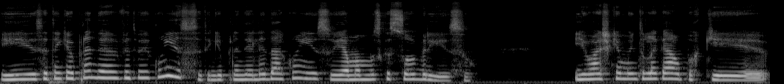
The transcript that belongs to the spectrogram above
E você tem que aprender a viver com isso, você tem que aprender a lidar com isso. E é uma música sobre isso. E eu acho que é muito legal, porque.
